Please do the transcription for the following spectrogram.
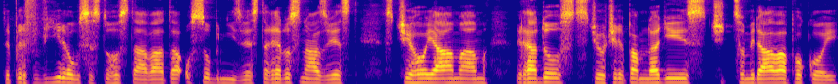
teprve vírou se z toho stává ta osobní zvěst, ta radostná zvěst, z čeho já mám radost, z čeho čerpám naději, co mi dává pokoj,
